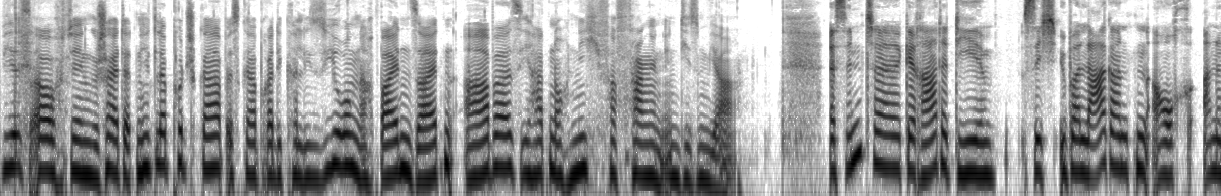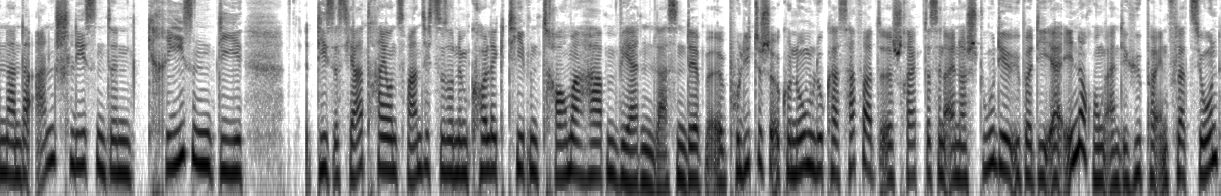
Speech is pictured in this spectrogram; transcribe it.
wie es auch den gescheiterten Hitlerputsch gab. Es gab Radikalisierung nach beiden Seiten, aber sie hat noch nicht verfangen in diesem Jahr. Es sind äh, gerade die sich überlagernden, auch aneinander anschließenden Krisen, die dieses Jahr 23 zu so einem kollektiven Trauma haben werden lassen. Der äh, politische Ökonom Lukas Haffert äh, schreibt das in einer Studie über die Erinnerung an die Hyperinflation,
